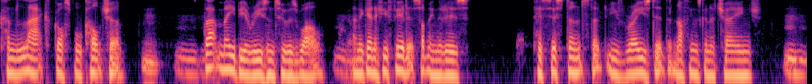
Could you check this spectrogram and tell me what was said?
can lack gospel culture. Mm-hmm. That may be a reason too as well. Mm-hmm. And again, if you feel it's something that is persistent, that you've raised it, that nothing's going to change, mm-hmm.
